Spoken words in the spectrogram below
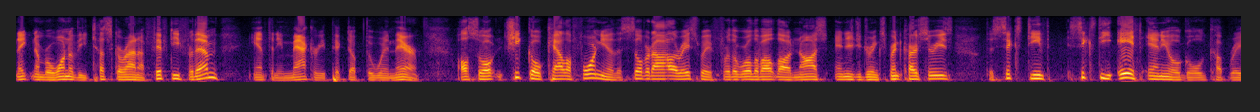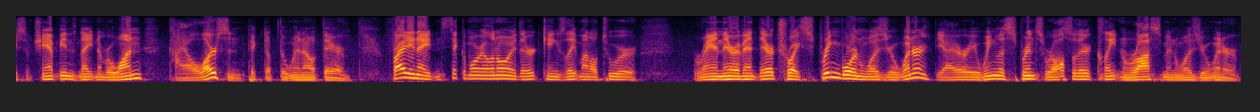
night number one of the Tuscarora 50 for them. Anthony Macri picked up the win there. Also out in Chico, California, the Silver Dollar Raceway for the World of Outlaw NOS Energy Drink Sprint Car Series, the 16th, 68th annual Gold Cup Race of Champions, night number one. Kyle Larson picked up the win out there. Friday night in Sycamore, Illinois, the Dirt Kings Late Model Tour ran their event there. Troy Springborn was your winner. The IRA Wingless Sprints were also there. Clayton Rossman was your winner.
